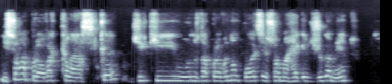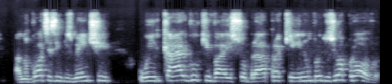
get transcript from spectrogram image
Isso é uma prova clássica de que o ônus da prova não pode ser só uma regra de julgamento. Ela não pode ser simplesmente o encargo que vai sobrar para quem não produziu a prova.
